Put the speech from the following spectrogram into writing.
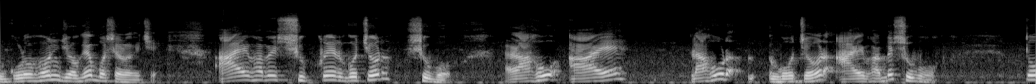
গ্রহণ যোগে বসে রয়েছে। আয়ভাবে শুক্রের গোচর শুভ। রাহু আয়, রাহুর গোচর আয়ভাবে শুভ। তো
